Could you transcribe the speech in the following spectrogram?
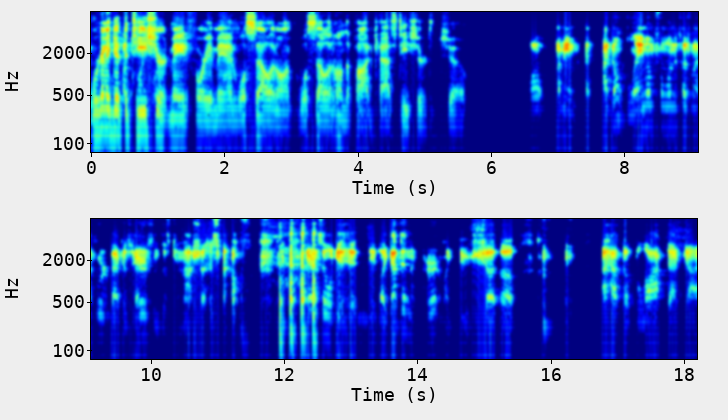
We're gonna get the T-shirt made for you, man. We'll sell it on. We'll sell it on the podcast T-shirt show. Well, I mean, I don't blame him for wanting to touch my quarterback because Harrison just cannot shut his mouth. Harrison will get hit like that didn't hurt. I'm like, dude, shut up. I have to block that guy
